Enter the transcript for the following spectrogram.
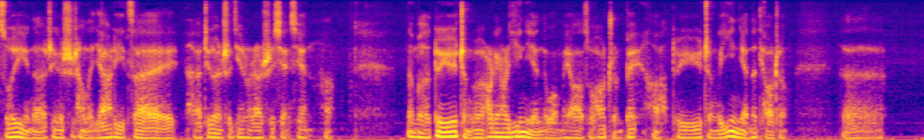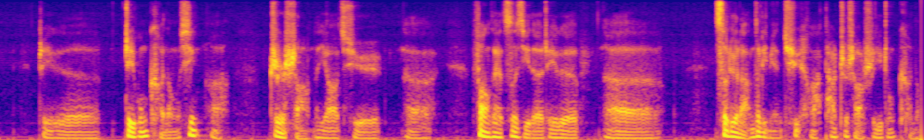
所以呢，这个市场的压力在啊这段时间仍然是显现啊。那么，对于整个2021年呢，我们要做好准备啊。对于整个一年的调整，呃。这个这种可能性啊，至少呢要去呃放在自己的这个呃策略篮子里面去啊，它至少是一种可能，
